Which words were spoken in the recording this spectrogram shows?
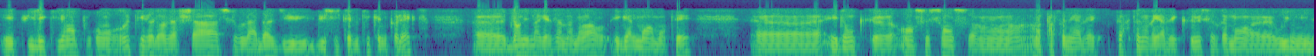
Et puis les clients pourront retirer leurs achats sur la base du, du système Click and Collect dans les magasins manoirs, également à monter. et donc, en ce sens, un, partenariat, avec, partenariat avec eux, c'est vraiment win-win.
